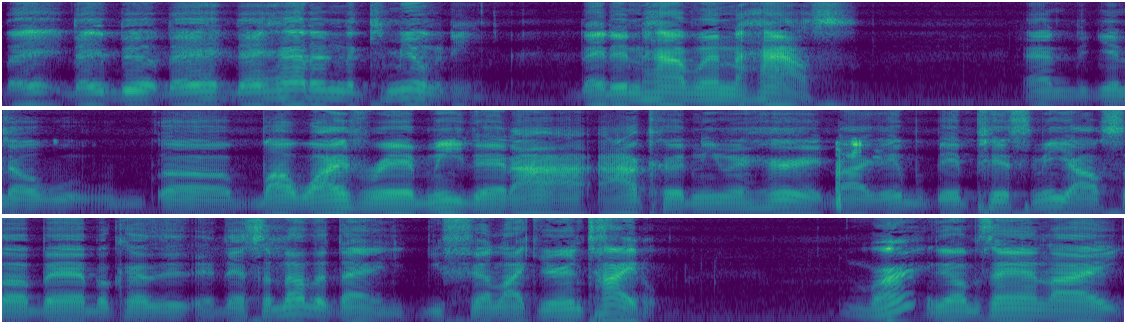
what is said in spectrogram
they they built they they had it in the community. They didn't have it in the house. And you know, uh, my wife read me that I I I couldn't even hear it. Like it, it pissed me off so bad because it, that's another thing. You feel like you're entitled. right, You know what I'm saying? Like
